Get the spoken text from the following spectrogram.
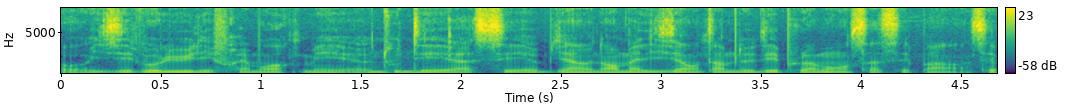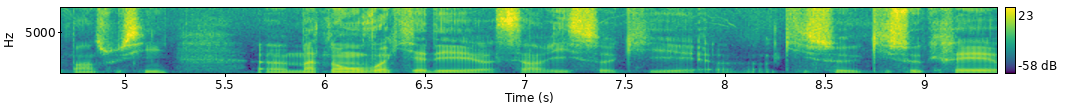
Oh, ils évoluent les frameworks, mais euh, tout mhm. est assez bien normalisé en termes de déploiement. Ça, c'est pas c'est pas un souci. Euh, maintenant, on voit qu'il y a des euh, services qui qui se qui se créent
